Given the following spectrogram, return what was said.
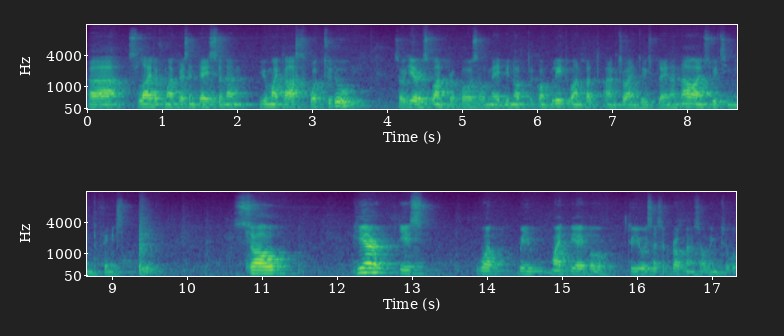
uh, slide of my presentation and you might ask what to do. So here is one proposal, maybe not the complete one, but I'm trying to explain and now I'm switching into Finnish. So here is what we might be able to use as a problem solving tool.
